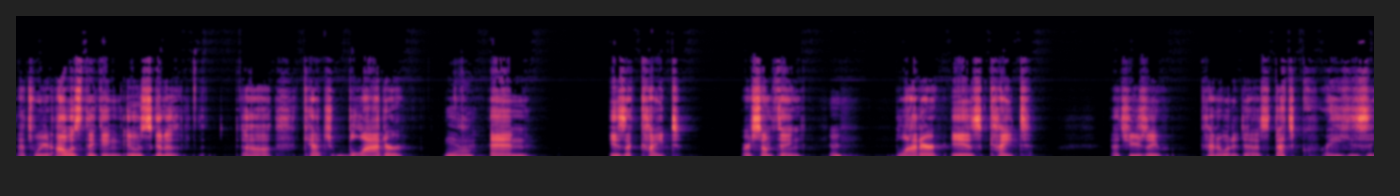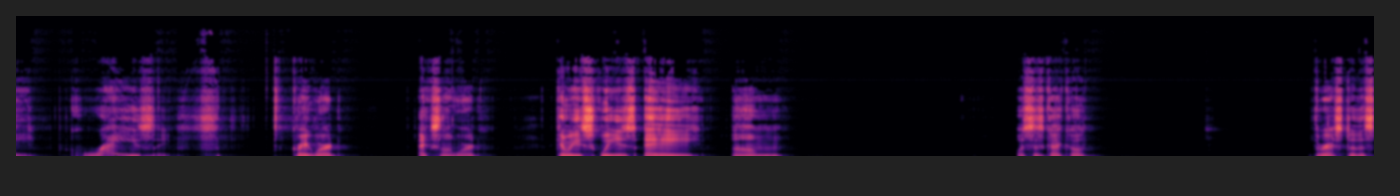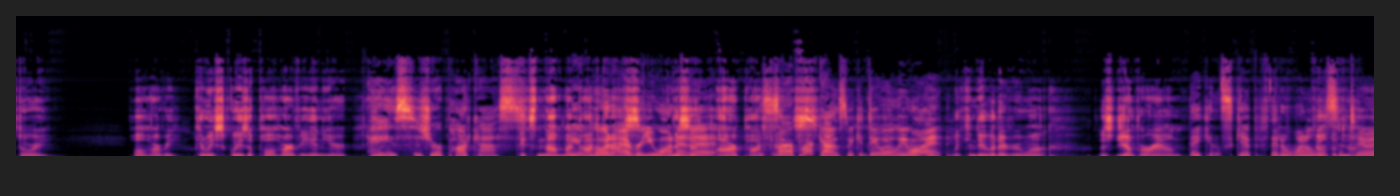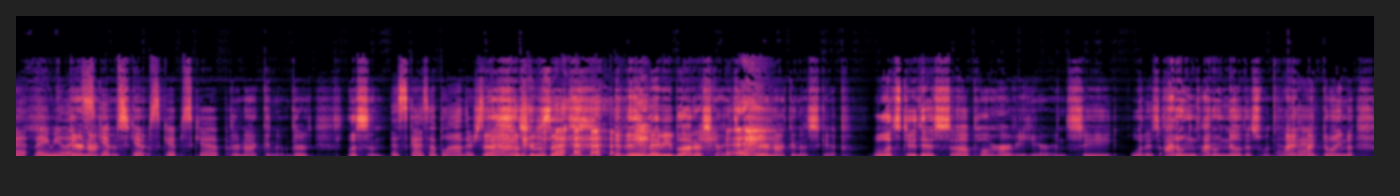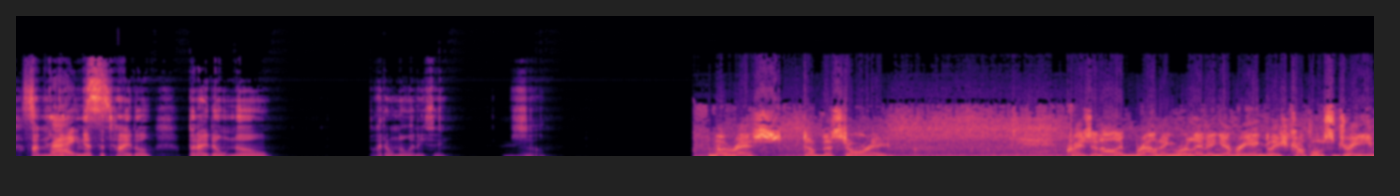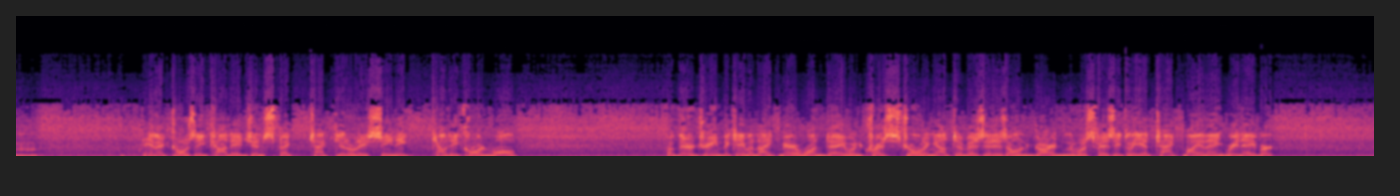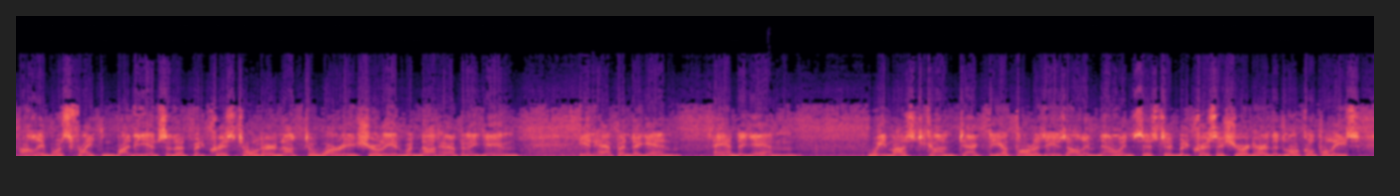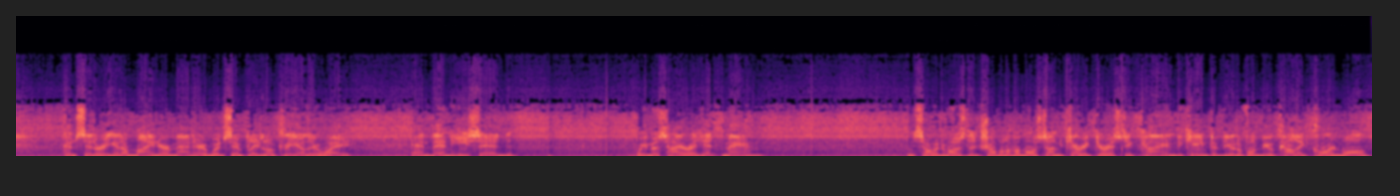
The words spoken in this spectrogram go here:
That's weird. I was thinking it was gonna uh, catch bladder Yeah. and is a kite or something. Bladder is kite. That's usually kind of what it does. That's crazy. Crazy. Great word. Excellent word. Can we squeeze a um what's this guy called? The rest of the story? Paul Harvey. Can we squeeze a Paul Harvey in here? Hey, this is your podcast. It's not my you can podcast. put whatever you want this in is it. our podcast. This is our podcast. We can do what we want. We can do whatever we want. Just jump around. They can skip if they don't want to Fill listen to it. They may like They're not skip, gonna skip, skip. skip, skip. They're not gonna. They're listen. This guy's a blather skite. I was gonna say they may be bladder skites, but they're not gonna skip. Well, let's do this uh, Paul Harvey here and see what is. I don't. I don't know this one. Okay. I, I don't even know. I'm looking at the title, but I don't know. I don't know anything. So The rest of the story. Chris and Olive Browning were living every English couple's dream. In a cozy cottage in spectacularly scenic County Cornwall. But their dream became a nightmare one day when Chris, strolling out to visit his own garden, was physically attacked by an angry neighbor. Olive was frightened by the incident, but Chris told her not to worry. Surely it would not happen again. It happened again and again. We must contact the authorities, Olive now insisted, but Chris assured her that local police, considering it a minor matter, would simply look the other way. And then he said, We must hire a hitman. And so it was the trouble of a most uncharacteristic kind came to beautiful bucolic Cornwall.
